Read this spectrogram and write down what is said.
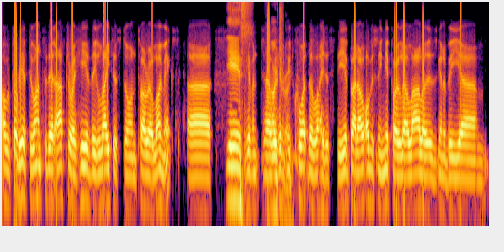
I would probably have to answer that after I hear the latest on Tyrell Lomax. Uh, yes, we haven't uh, we haven't heard quite the latest there, but uh, obviously Nepo Laulala is going to be um,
